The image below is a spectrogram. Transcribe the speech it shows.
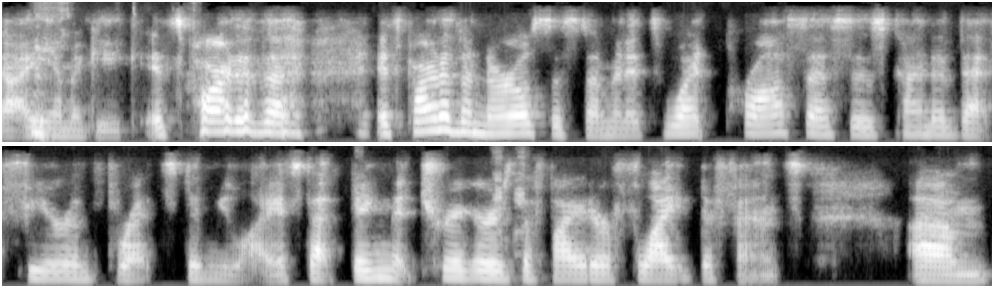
I am a geek. It's part of the it's part of the neural system, and it's what processes kind of that fear and threat stimuli. It's that thing that triggers the fight or flight defense. Um,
